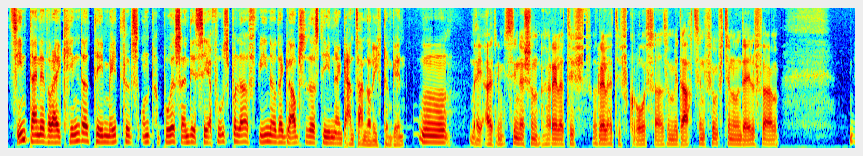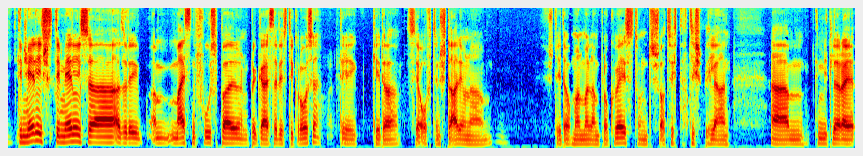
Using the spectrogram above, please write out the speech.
Sind deine drei Kinder, die Mädels und Bur, sind die sehr fußballaffin oder glaubst du, dass die in eine ganz andere Richtung gehen? Mm, naja, die sind ja schon relativ, relativ groß, also mit 18, 15 und 11. Ähm, die Mädels, die Mädels äh, also die am meisten Fußball begeistert ist die Große. Die geht da sehr oft ins Stadion, äh, steht auch manchmal am Block West und schaut sich da die Spiele an. Ähm, die mittlere,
